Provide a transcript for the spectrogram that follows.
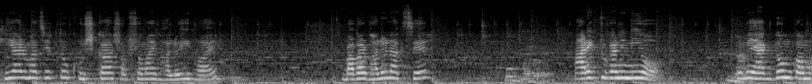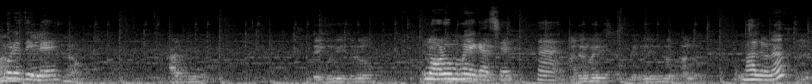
হিয়ার মাছের তো খুশকা সবসময় ভালোই হয়। বাবার ভালো লাগছে? খুব ভালো আর একটুখানি নিও। তুমি একদম কম করে দিলে। নরম হয়ে গেছে। হ্যাঁ। ভালো। ভালো না? হ্যাঁ,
